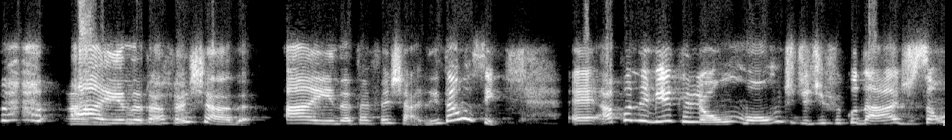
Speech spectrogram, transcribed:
ainda tá fechada. Ainda tá fechada. Então, assim, é, a pandemia criou um monte de dificuldades, são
